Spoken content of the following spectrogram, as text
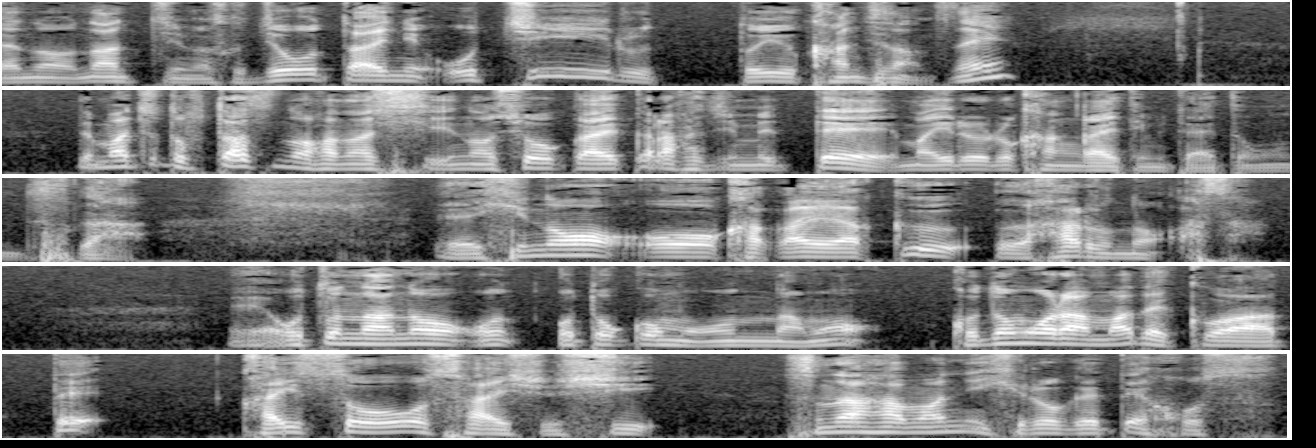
あの、なんて言いますか、状態に陥るという感じなんですね。で、まあ、ちょっと二つの話の紹介から始めて、まあ、いろいろ考えてみたいと思うんですが、えー、日の輝く春の朝、えー、大人の男も女も子供らまで加わって海藻を採取し、砂浜に広げて干す。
